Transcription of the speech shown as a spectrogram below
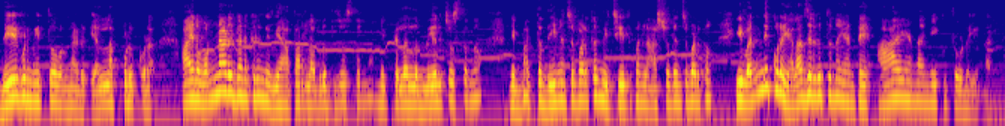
దేవుడు మీతో ఉన్నాడు ఎల్లప్పుడూ కూడా. ఆయన ఉన్నాడు కనుక నీ వ్యాపారాలు అభివృద్ధి చూస్తున్నావు. నీ పిల్లల్లో మేలు చూస్తున్నావు. నీ భర్త దీవించబడతాం మీ చేతి పనులు ఆస్వాదించబడతాం ఇవన్నీ కూడా ఎలా జరుగుతున్నాయి అంటే ఆయన నీకు తోడై ఉన్నాడు.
